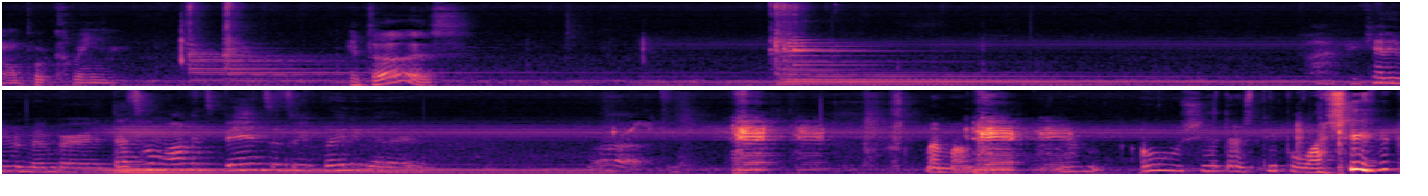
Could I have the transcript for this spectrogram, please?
I'll put clean. It does. Fuck, I can't even remember. That's how long it's been since we played together. Fuck. My mom. um, Oh shit, there's people watching.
